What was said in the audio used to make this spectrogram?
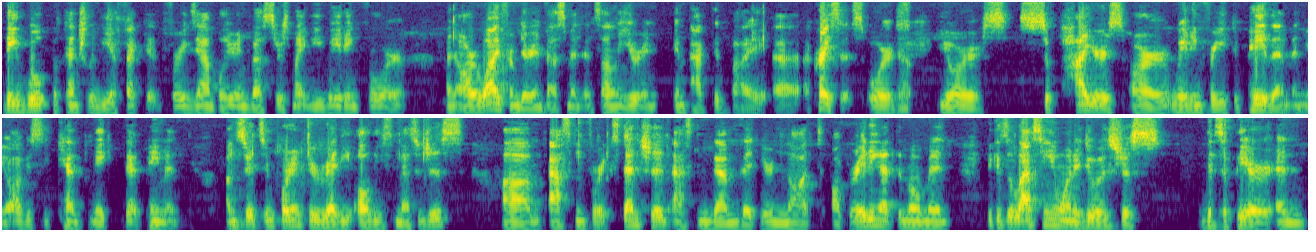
they will potentially be affected. For example, your investors might be waiting for an ROI from their investment, and suddenly you're in, impacted by uh, a crisis, or yeah. your s- suppliers are waiting for you to pay them, and you obviously can't make that payment. Um, so it's important to ready all these messages, um, asking for extension, asking them that you're not operating at the moment, because the last thing you want to do is just disappear and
